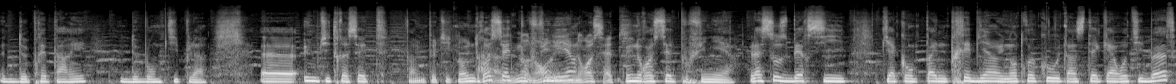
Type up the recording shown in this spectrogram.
de préparer de bons petits plats. Euh, une petite recette, enfin une petite, non, une recette Euh, non, pour non, finir. Une recette. Une recette pour finir. La sauce Bercy qui accompagne très bien une entrecôte, un steak, un rôti de bœuf.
